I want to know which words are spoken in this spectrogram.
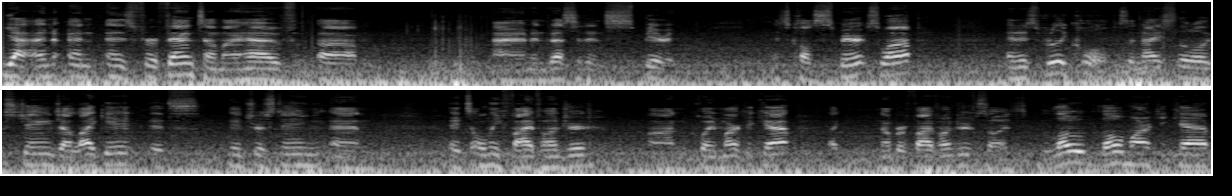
yeah, and, and as for Fantom, I have um, I'm invested in Spirit. It's called Spirit Swap and it's really cool. It's a nice little exchange. I like it. It's interesting, and it's only 500 on CoinMarketCap, like number 500. So it's low low market cap,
